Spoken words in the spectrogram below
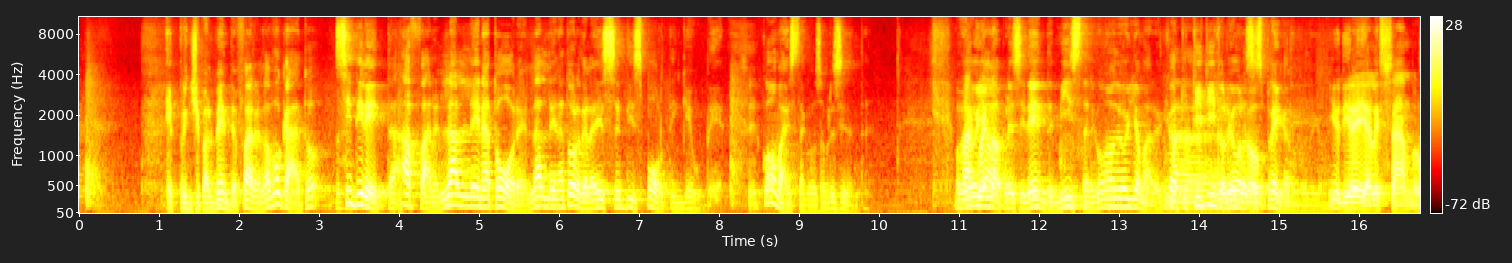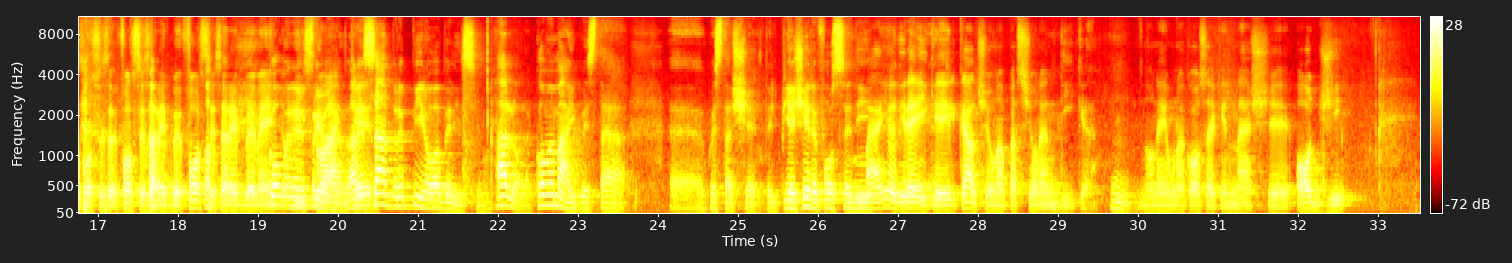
e principalmente a fare l'avvocato, si diretta a fare l'allenatore, l'allenatore della SD Sporting Eubea. Sì. Come mai questa cosa, Presidente? Come Ma quello... presidente, mister, come lo devo chiamare? Perché Ma... tutti i titoli ora no. si sprecano. Io direi Alessandro, forse, forse, sarebbe, forse sarebbe, meglio. Come nel privato, anche... Alessandro e Pino va benissimo. Allora, come mai questa, eh, questa, scelta? Il piacere forse di... Ma io direi che il calcio è una passione antica, mm. non è una cosa che nasce oggi,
